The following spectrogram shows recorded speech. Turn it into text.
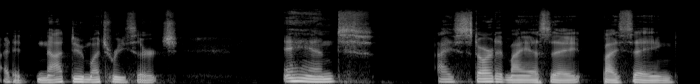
I did not do much research. And I started my essay by saying,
